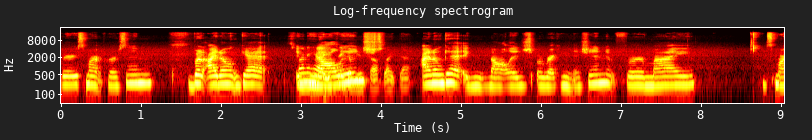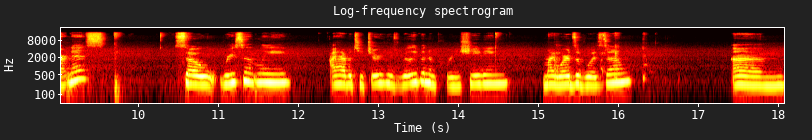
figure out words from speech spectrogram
very smart person, but I don't get It's funny how you think of Acknowledged. like that. I don't get acknowledged or recognition for my smartness. So recently, I have a teacher who's really been appreciating my words of wisdom. Um,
